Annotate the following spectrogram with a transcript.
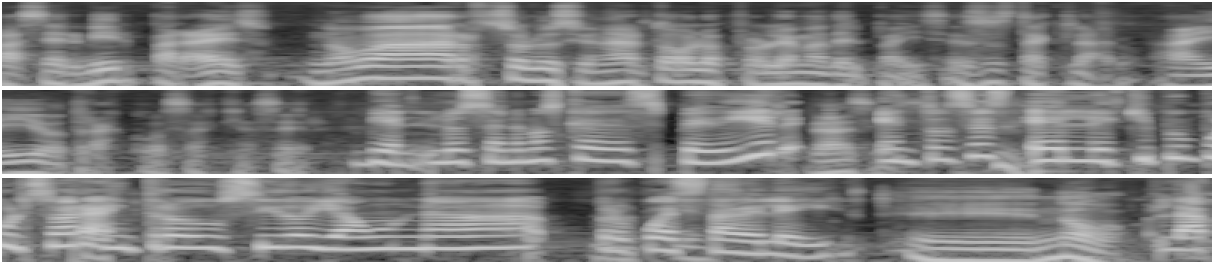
va a servir para eso. No va a solucionar todos los problemas del país, eso está claro. Hay otras cosas que hacer. Bien, los tenemos que despedir. Gracias. Entonces, el equipo impulsor ha introducido ya una propuesta de ley. Eh, no. La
